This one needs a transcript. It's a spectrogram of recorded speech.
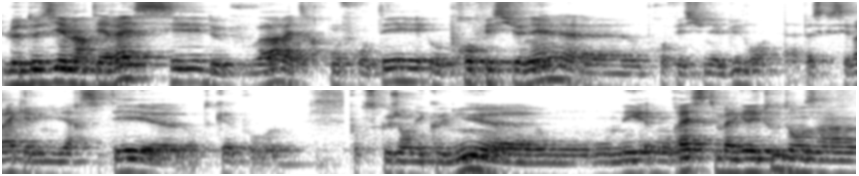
le, deuxième intérêt, c'est de pouvoir être confronté aux professionnels, euh, aux du droit. Parce que c'est vrai qu'à l'université, euh, en tout cas pour, pour ce que j'en ai connu, euh, on, est, on reste malgré tout dans un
